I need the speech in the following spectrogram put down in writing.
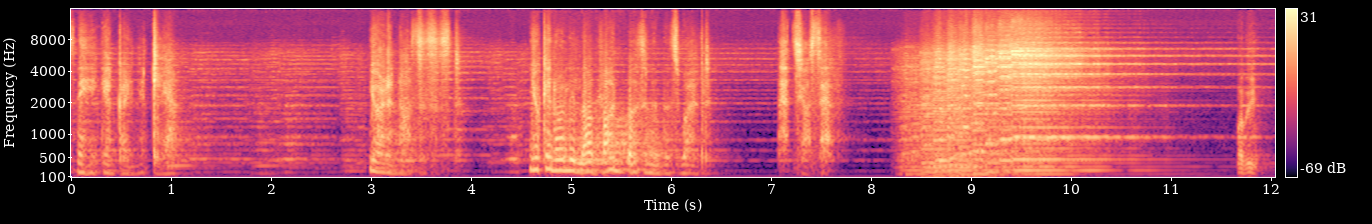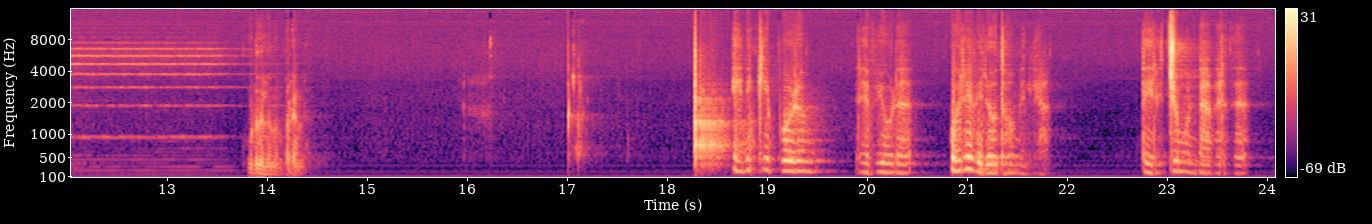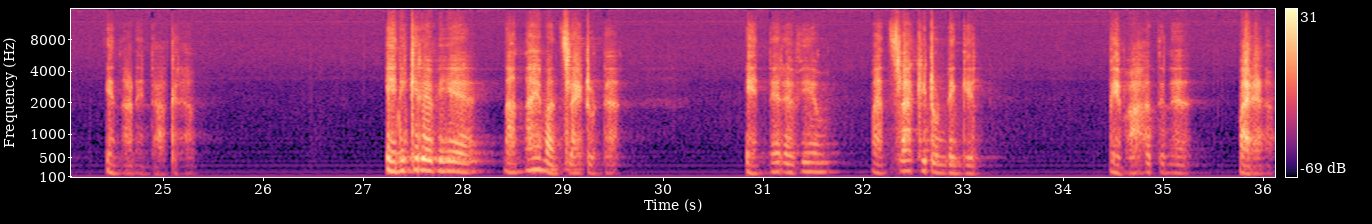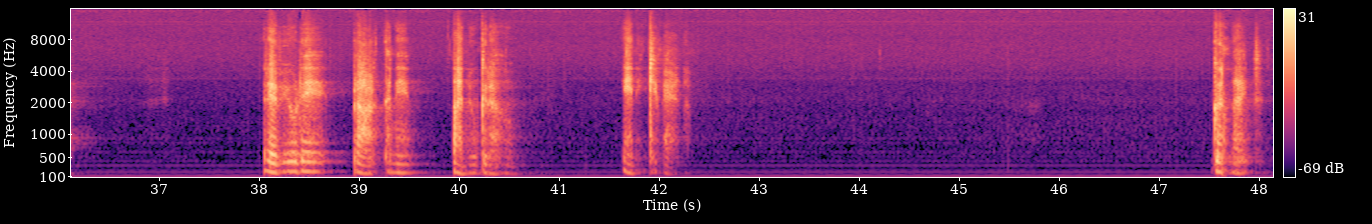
സ്നേഹിക്കാൻ കഴിഞ്ഞിട്ടില്ല. You are a narcissist you can only love one person in this world that's yourself മതി. കൂടുതലൊന്നും പറയണ്ട. എനിക്കിപ്പോഴും രവിയോട് ഒരു വിരോധവുമില്ല. തിരിച്ചുമുണ്ടാവരുത് എന്നാണ് എന്റെ ആഗ്രഹം. എനിക്ക് രവിയെ നന്നായി മനസ്സിലായിട്ടുണ്ട്. എന്നെ രവിയും മനസ്സിലാക്കിയിട്ടുണ്ടെങ്കിൽ വിവാഹത്തിന് വരണം. രവിയുടെ പ്രാർത്ഥനയും അനുഗ്രഹവും എനിക്ക് വേണം. Good night.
